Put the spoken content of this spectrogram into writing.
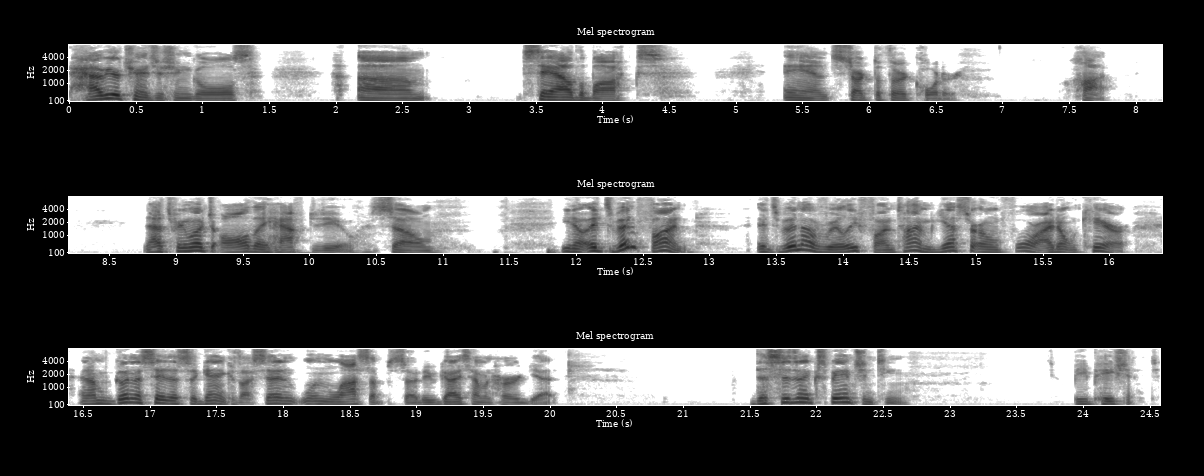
have your transition goals. Um, stay out of the box and start the third quarter hot. That's pretty much all they have to do. So, you know, it's been fun. It's been a really fun time. Yes, they're on four. I don't care. And I'm going to say this again because I said it in the last episode. If you guys haven't heard yet, this is an expansion team. Be patient.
